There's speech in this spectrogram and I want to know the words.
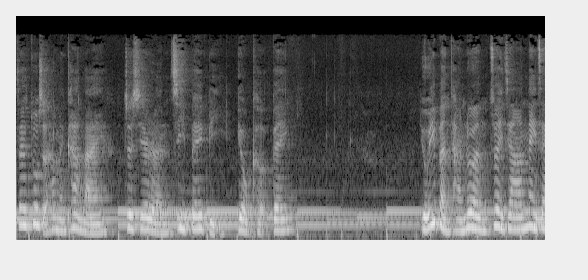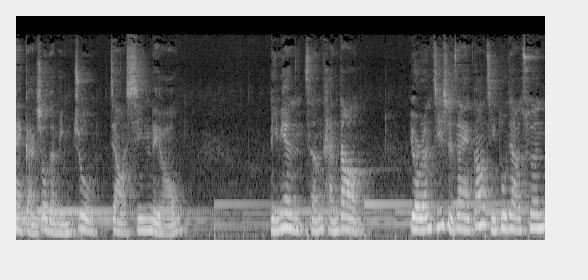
在作者他们看来，这些人既卑鄙又可悲。有一本谈论最佳内在感受的名著叫《心流》，里面曾谈到。有人即使在高级度假村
